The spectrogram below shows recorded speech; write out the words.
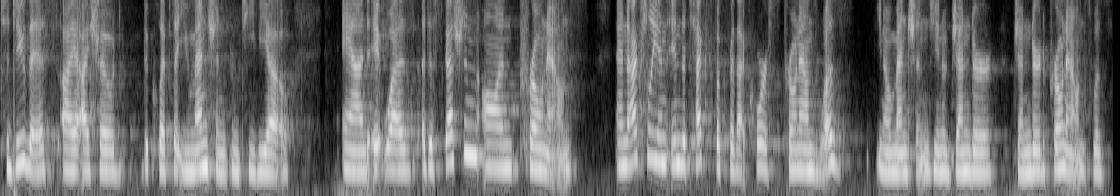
to do this, I, I showed the clip that you mentioned from TVO. And it was a discussion on pronouns. And actually, in, in the textbook for that course, pronouns was, you know, mentioned, you know, gender gendered pronouns was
